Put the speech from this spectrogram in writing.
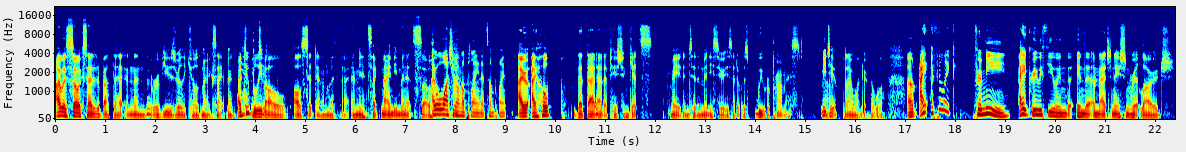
I was so excited about that, and then the reviews really killed my excitement. I do believe too. I'll I'll sit down with that. I mean, it's like ninety minutes, so I will watch it on a plane at some point. I I hope that that adaptation gets made into the miniseries that it was we were promised. Me Uh, too. but I wonder if it will. Um, I I feel like for me, I agree with you in the in the imagination writ large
